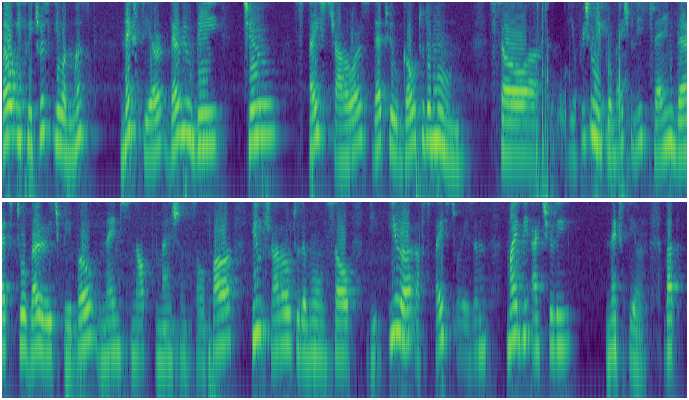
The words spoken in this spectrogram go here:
Well, if we trust Elon Musk, next year there will be two space travelers that will go to the moon. So uh, the official information is saying that two very rich people, names not mentioned so far, will travel to the moon. So the era of space tourism might be actually next year. But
